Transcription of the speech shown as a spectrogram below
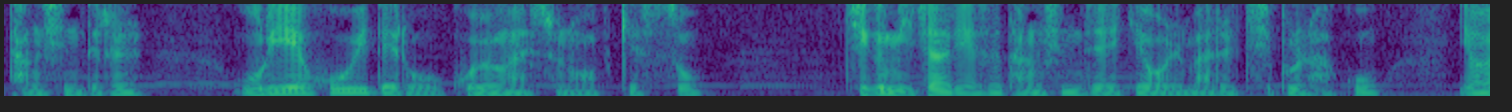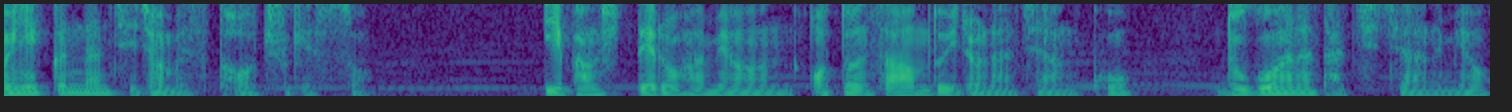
당신들을 우리의 호위대로 고용할 수는 없겠소? 지금 이 자리에서 당신들에게 얼마를 지불하고 여행이 끝난 지점에서 더 주겠소. 이 방식대로 하면 어떤 싸움도 일어나지 않고 누구 하나 다치지 않으며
